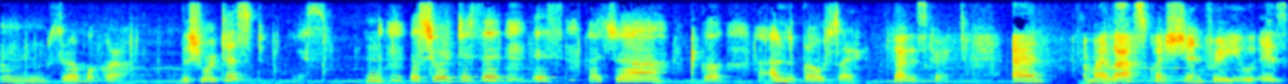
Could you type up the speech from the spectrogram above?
Um, Surah Baqarah. The shortest? Yes. The shortest is, is Surah Ka- Al-Kawthar. That is correct. And my last question for you is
